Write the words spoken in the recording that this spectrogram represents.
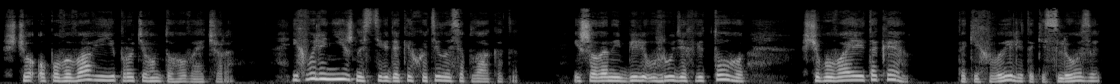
що оповивав її протягом того вечора, і хвилі ніжності, від яких хотілося плакати, і шалений біль у грудях від того, що буває і таке, такі хвилі, такі сльози,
